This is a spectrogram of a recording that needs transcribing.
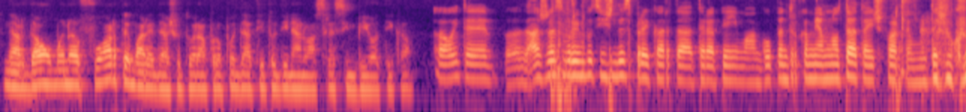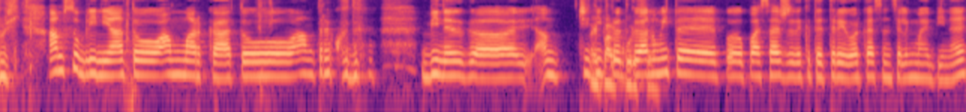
ne-ar da o mână foarte mare de ajutor apropo de atitudinea noastră simbiotică. Uite, aș vrea să vorbim puțin și despre cartea Terapia Imago, pentru că mi-am notat aici foarte multe lucruri. Am subliniat-o, am marcat-o, am trecut bine, am citit, cred că, anumite pasaje de câte trei ori ca să înțeleg mai bine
